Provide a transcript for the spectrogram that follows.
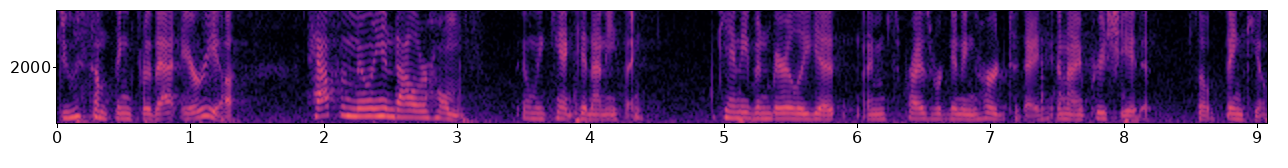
do something for that area. Half a million dollar homes and we can't get anything. Can't even barely get, I'm surprised we're getting heard today and I appreciate it. So, thank you.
